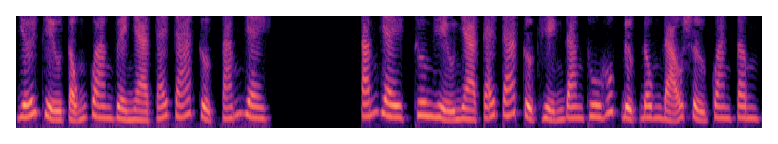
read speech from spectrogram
Giới thiệu tổng quan về nhà cái cá cược 8 giây. 8 giây, thương hiệu nhà cái cá cược hiện đang thu hút được đông đảo sự quan tâm,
